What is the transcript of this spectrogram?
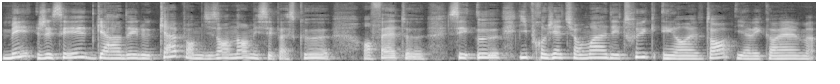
mais j'essayais de garder le cap en me disant non mais c'est parce que en fait euh, c'est eux, ils projettent sur moi des trucs. Et en même temps il y avait quand même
